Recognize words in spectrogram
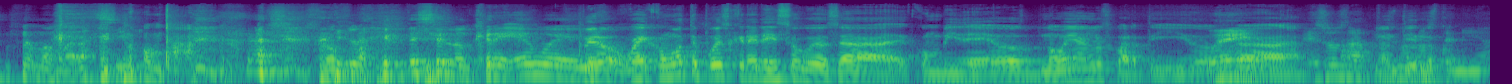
Una mamada así. No mames. y la gente se lo cree, güey. Pero, güey, ¿cómo te puedes creer eso, güey? O sea, con videos, no veían los partidos. Güey, o sea, esos datos no no, entiendo los tenía.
